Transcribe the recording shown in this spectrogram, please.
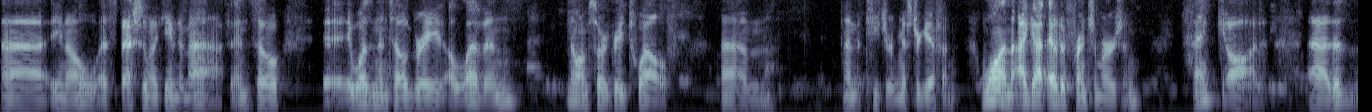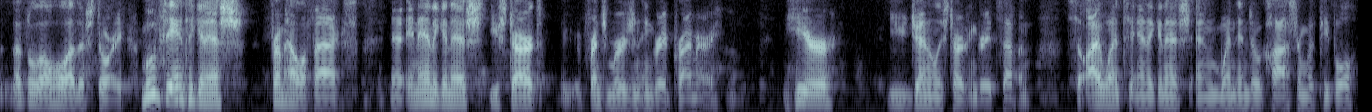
uh, you know especially when it came to math. And so it wasn't until grade 11 no i'm sorry grade 12 um, and the teacher mr giffen one i got out of french immersion. Thank god. Uh, this, that's a whole other story. Moved to antigonish from halifax. Uh, in antigonish you start french immersion in grade primary. Here you generally start in grade seven. So i went to antigonish and went into a classroom with people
